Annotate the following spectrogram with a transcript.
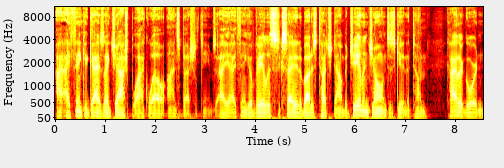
I, I think of guys like Josh Blackwell on special teams. I, I think is excited about his touchdown, but Jaylon Jones is getting a ton. Kyler Gordon.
